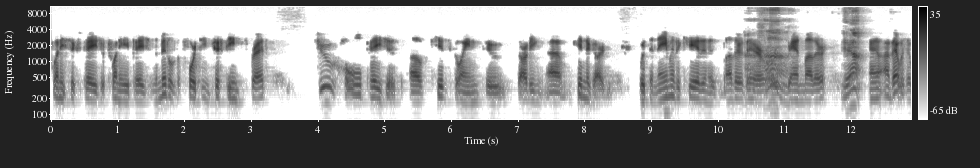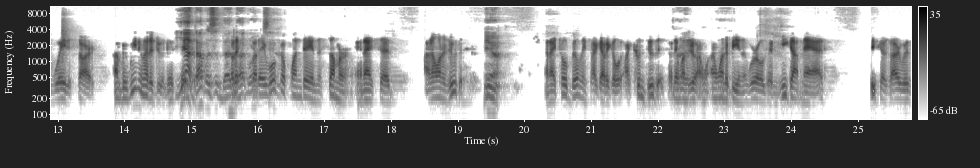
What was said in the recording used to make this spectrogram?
26 page or 28 page in the middle, of the 14, 15 spread, two whole pages of kids going to starting um, kindergarten with the name of the kid and his mother there uh-huh. or his uh-huh. grandmother. Yeah, and uh, that was a way to start. I mean, we knew how to do it. Yeah, that was that. But, that works, but I woke yeah. up one day in the summer and I said, I don't want to do this. Yeah. And I told Billings, I got to go. I couldn't do this. I didn't right. want to do it. I, I want to be in the world. And he got mad because I was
